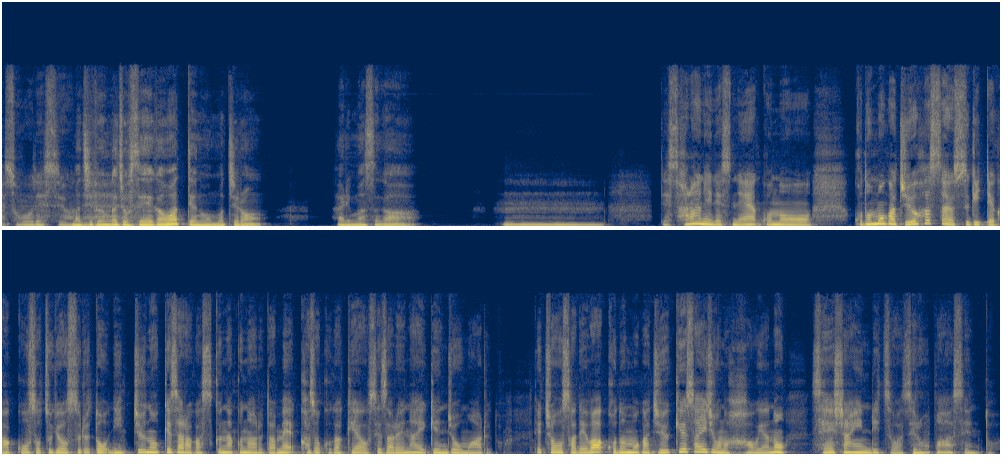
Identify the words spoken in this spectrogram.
え、そうですよね。まあ自分が女性側っていうのももちろんありますが、うーんで、さらにですね、この子供が18歳を過ぎて学校を卒業すると日中の受け皿が少なくなるため家族がケアをせざるを得ない現状もあると。で、調査では子供が19歳以上の母親の正社員率は0%。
